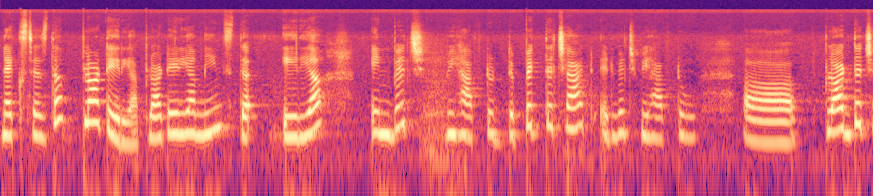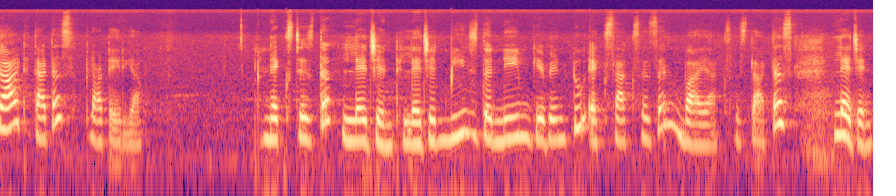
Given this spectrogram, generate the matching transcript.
Next is the plot area. Plot area means the area in which we have to depict the chart in which we have to uh, plot the chart. That is plot area next is the legend. Legend means the name given to x-axis and y-axis. That is legend.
